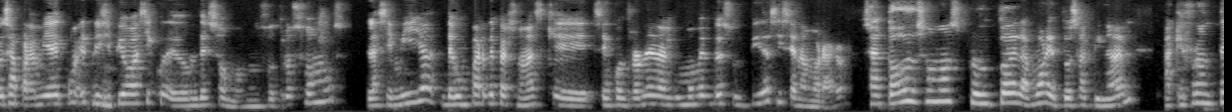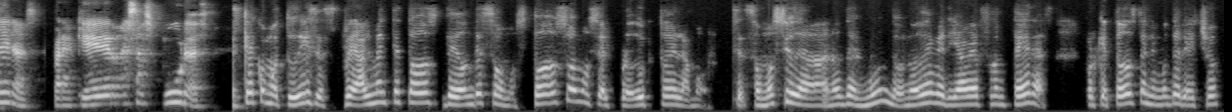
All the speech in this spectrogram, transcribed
O sea, para mí el principio básico de dónde somos. Nosotros somos la semilla de un par de personas que se encontraron en algún momento de sus vidas y se enamoraron. O sea, todos somos producto del amor. Entonces, al final, ¿para qué fronteras? ¿Para qué razas puras? Es que como tú dices, realmente todos, ¿de dónde somos? Todos somos el producto del amor. Somos ciudadanos del mundo, no debería haber fronteras, porque todos tenemos derecho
